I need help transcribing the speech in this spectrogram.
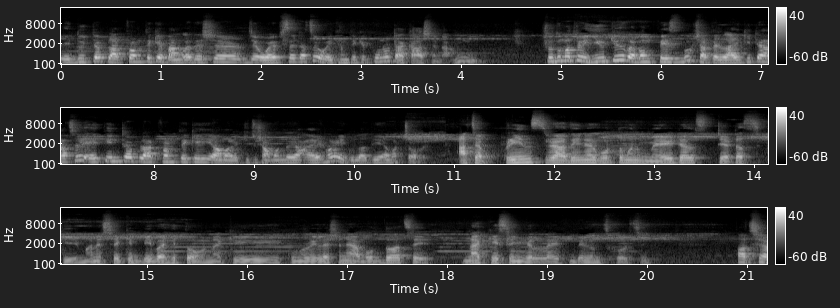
এই দুইটা প্ল্যাটফর্ম থেকে বাংলাদেশের যে ওয়েবসাইট আছে ওইখান থেকে কোনো টাকা আসে না। হুম। শুধুমাত্র ইউটিউব এবং ফেসবুক সাথে লাইকিটা আছে এই তিনটা প্ল্যাটফর্ম থেকেই আমার কিছু সামান্য আয় হয় এগুলো দিয়ে আমার চলে। আচ্ছা প্রিন্স রাদিনের বর্তমান ম্যারিটাল স্ট্যাটাস কি? মানে সে কি বিবাহিত নাকি কোনো রিলেশনে আবদ্ধ আছে নাকি সিঙ্গেল লাইফ বিলংস করছি? আচ্ছা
